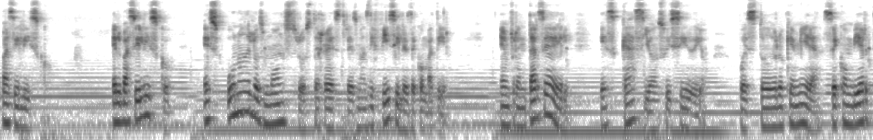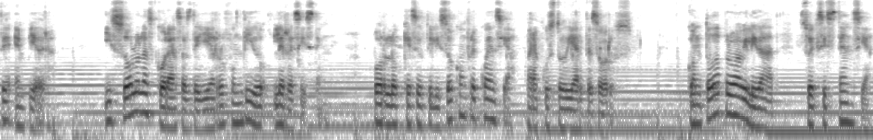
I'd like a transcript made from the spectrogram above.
Basilisco. El basilisco es uno de los monstruos terrestres más difíciles de combatir. Enfrentarse a él es casi un suicidio, pues todo lo que mira se convierte en piedra, y solo las corazas de hierro fundido le resisten, por lo que se utilizó con frecuencia para custodiar tesoros. Con toda probabilidad, su existencia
